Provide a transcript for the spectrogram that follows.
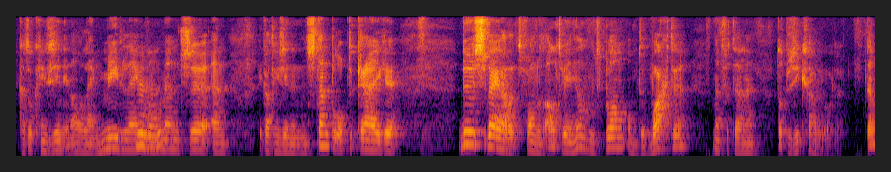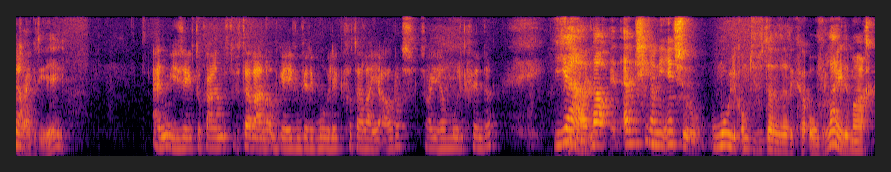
ik had ook geen zin in allerlei medelijden van Mhm. mensen. En ik had geen zin in een stempel op te krijgen. Dus wij hadden het, vonden het alle twee een heel goed plan om te wachten met vertellen tot we ziek zouden worden. Dat was Ja. eigenlijk het idee. En je geeft ook aan, vertellen aan de omgeving vind ik moeilijk. Vertellen aan je ouders zou je heel moeilijk vinden. Ja, nou, en misschien nog niet eens zo moeilijk om te vertellen dat ik ga overlijden, maar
